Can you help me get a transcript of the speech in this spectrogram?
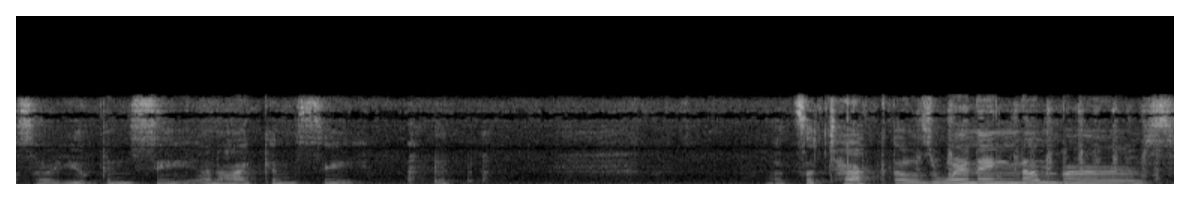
so you can see and I can see. Let's attack those winning numbers.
